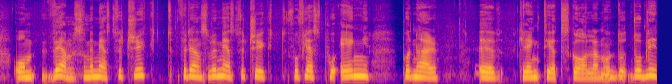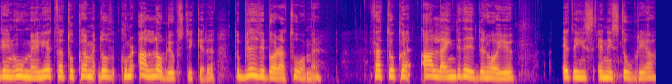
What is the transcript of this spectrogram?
Om vem som är mest förtryckt. För den som är mest förtryckt får flest poäng på den här eh, kränkthetsskalan. Och då, då, blir det en omöjlighet för att då, kan, då kommer alla att bli uppstyckade. Då blir vi bara atomer. För att då kan, alla individer har ju ett, en historia.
